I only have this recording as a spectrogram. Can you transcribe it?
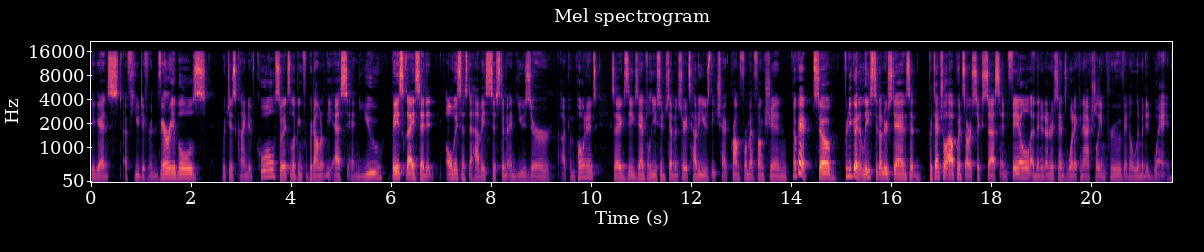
against a few different variables which is kind of cool. So it's looking for predominantly S and U. Basically, I said it always has to have a system and user uh, component. Says the example usage demonstrates how to use the check prompt format function. Okay, so pretty good. At least it understands that potential outputs are success and fail, and then it understands what it can actually improve in a limited way.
